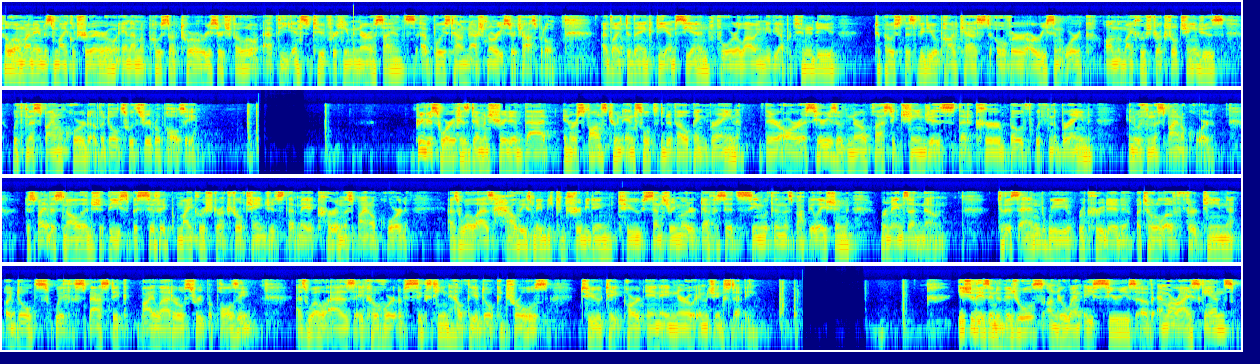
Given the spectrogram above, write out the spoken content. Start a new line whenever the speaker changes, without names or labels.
Hello, my name is Michael Trevarrow, and I'm a postdoctoral research fellow at the Institute for Human Neuroscience at Boys Town National Research Hospital. I'd like to thank DMCN for allowing me the opportunity to post this video podcast over our recent work on the microstructural changes within the spinal cord of adults with cerebral palsy. Previous work has demonstrated that in response to an insult to the developing brain, there are a series of neuroplastic changes that occur both within the brain and within the spinal cord. Despite this knowledge, the specific microstructural changes that may occur in the spinal cord, as well as how these may be contributing to sensory motor deficits seen within this population, remains unknown. To this end, we recruited a total of 13 adults with spastic bilateral cerebral palsy, as well as a cohort of 16 healthy adult controls to take part in a neuroimaging study. Each of these individuals underwent a series of MRI scans.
